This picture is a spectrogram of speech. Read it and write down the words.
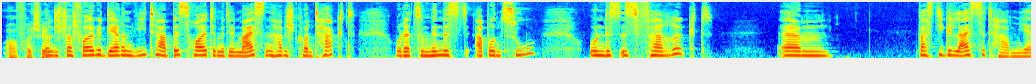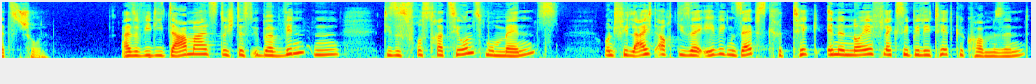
Oh, voll schön. Und ich verfolge deren Vita bis heute. Mit den meisten habe ich Kontakt oder zumindest ab und zu. Und es ist verrückt, ähm, was die geleistet haben jetzt schon. Also wie die damals durch das Überwinden dieses Frustrationsmoments und vielleicht auch dieser ewigen Selbstkritik in eine neue Flexibilität gekommen sind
